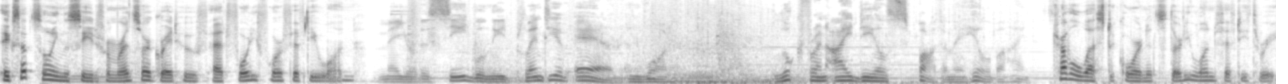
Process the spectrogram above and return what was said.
Accept sowing the seed from Rensar Greathoof at 4451. Mayor, the seed will need plenty of air and water. Look for an ideal spot on the hill behind us. Travel west to coordinates 3153.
